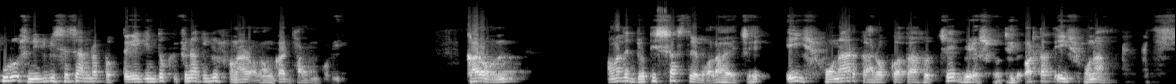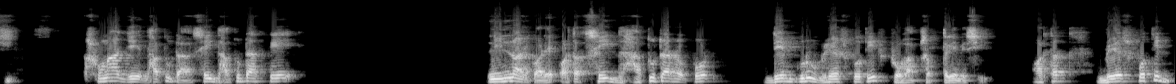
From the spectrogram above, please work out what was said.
পুরুষ নির্বিশেষে আমরা প্রত্যেকেই কিন্তু কিছু না কিছু সোনার অলংকার ধারণ করি। কারণ আমাদের জ্যোতিষশাস্ত্রে বলা হয়েছে এই সোনার কারকতা হচ্ছে বৃহস্পতির, অর্থাৎ এই সোনা সোনা যে ধাতুটা, সেই ধাতুটাকে নির্ণয় করে, অর্থাৎ সেই ধাতুটার ওপর দেবগুরু বৃহস্পতির প্রভাব সব থেকে বেশি। অর্থাৎ বৃহস্পতির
